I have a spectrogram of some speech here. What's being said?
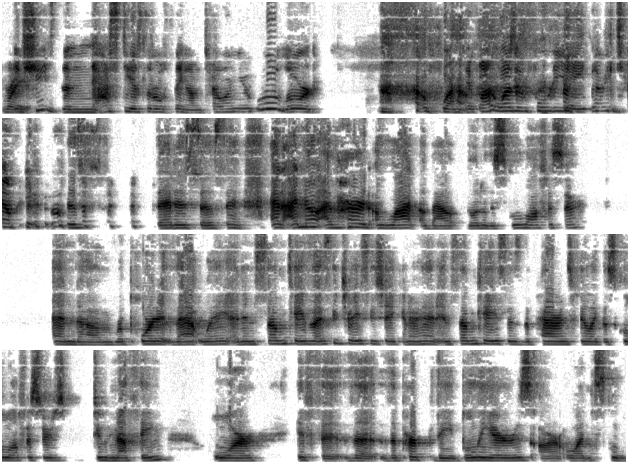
Right. And she's the nastiest little thing. I'm telling you. Oh, Lord. wow. If I wasn't 48, let me tell you. that is so sad. And I know I've heard a lot about go to the school officer and um, report it that way. And in some cases, I see Tracy shaking her head. In some cases, the parents feel like the school officers do nothing, or if the the the perp, the bulliers are on school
